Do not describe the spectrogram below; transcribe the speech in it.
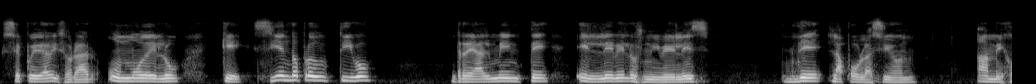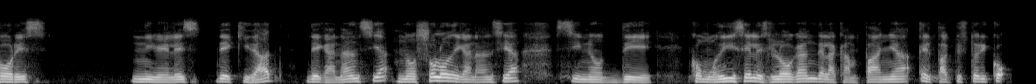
se puede avisorar un modelo que siendo productivo realmente eleve los niveles de la población a mejores niveles de equidad, de ganancia, no solo de ganancia, sino de como dice el eslogan de la campaña El Pacto Histórico,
